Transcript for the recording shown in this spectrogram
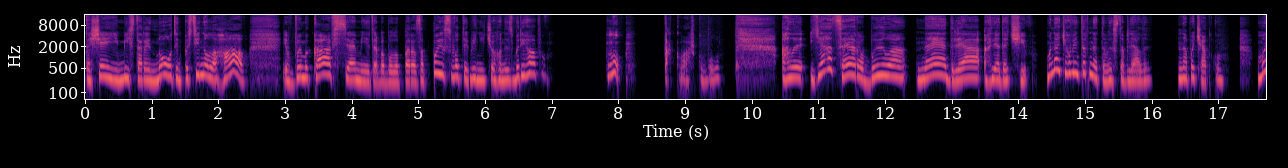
Та ще й мій старий ноут він постійно лагав вимикався, мені треба було перезаписувати, він нічого не зберігав. Ну, так важко було. Але я це робила не для глядачів. Ми навіть його в інтернет не виставляли на початку. Ми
